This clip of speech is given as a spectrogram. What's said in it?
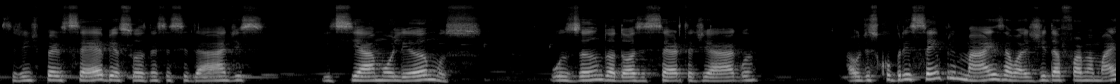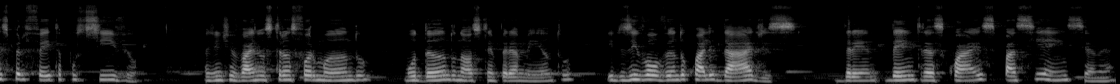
Se a gente percebe as suas necessidades e se a molhamos usando a dose certa de água, ao descobrir sempre mais ao agir da forma mais perfeita possível, a gente vai nos transformando, mudando nosso temperamento e desenvolvendo qualidades, dentre as quais paciência, né?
